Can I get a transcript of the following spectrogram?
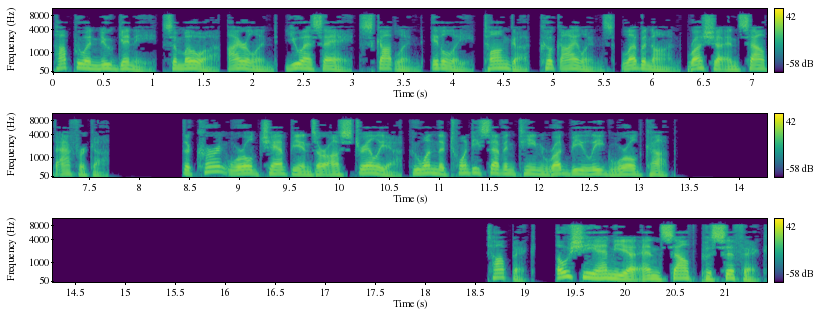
Papua New Guinea, Samoa, Ireland, USA, Scotland, Italy, Tonga, Cook Islands, Lebanon, Russia and South Africa. The current world champions are Australia, who won the 2017 Rugby League World Cup. Oceania and South Pacific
